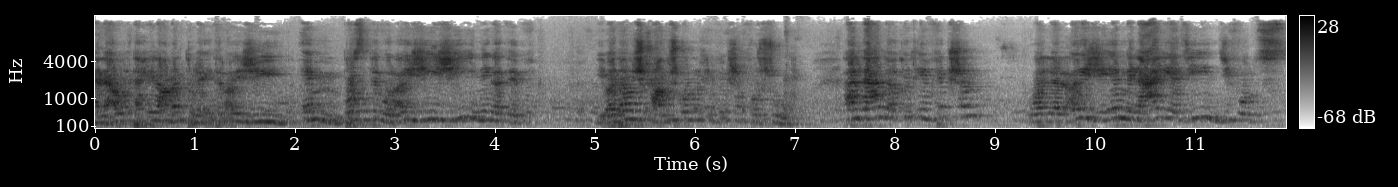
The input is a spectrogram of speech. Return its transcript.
أنا أول تحليل عملته لقيت ال IgM positive وال IgG negative يبقى ده مش ما عندوش chronic infection for sure هل ده عنده acute infection ولا ال IgM العالية دي دي false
